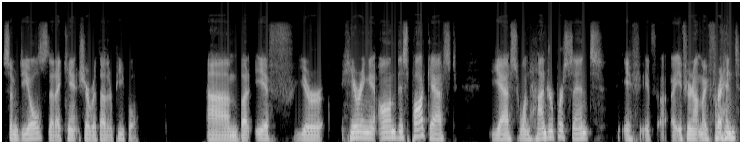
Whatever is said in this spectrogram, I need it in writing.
some deals that I can't share with other people. Um, but if you're hearing it on this podcast, yes, 100% if if uh, if you're not my friend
